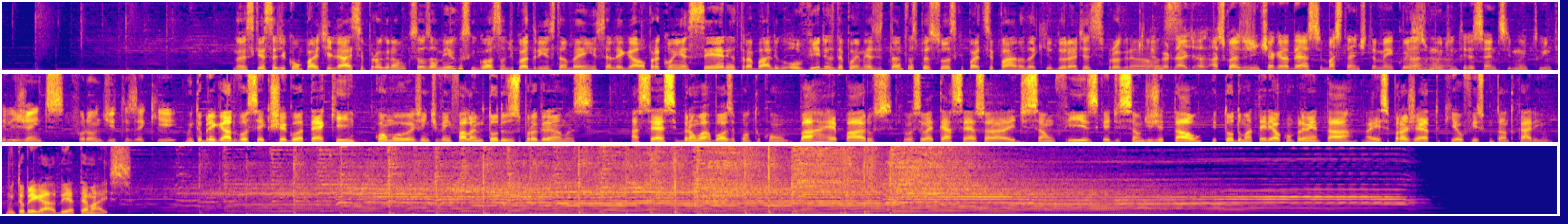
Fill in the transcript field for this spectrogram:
Não esqueça de compartilhar esse programa com seus amigos que gostam de quadrinhos também. Isso é legal para conhecerem o trabalho, ouvirem os depoimentos de tantas pessoas que participaram daqui durante esses programas. É verdade. As coisas a gente agradece bastante também. Coisas uhum. muito interessantes e muito inteligentes foram ditas aqui. Muito obrigado você que chegou até aqui. Como a gente vem falando em todos os programas, acesse brãobarbosa.com/reparos, que você vai ter acesso à edição física, edição digital e todo o material complementar a esse projeto que eu fiz com tanto carinho. Muito obrigado e até mais.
